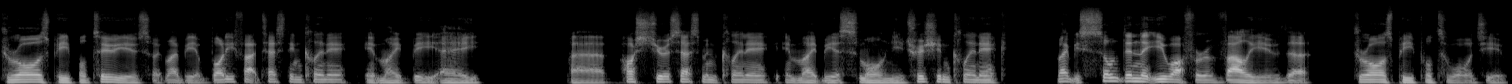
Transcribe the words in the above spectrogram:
draws people to you. So it might be a body fat testing clinic, it might be a uh, posture assessment clinic, it might be a small nutrition clinic, it might be something that you offer of value that draws people towards you.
